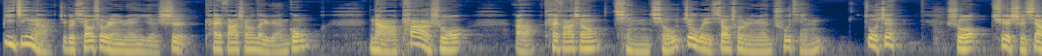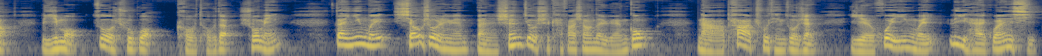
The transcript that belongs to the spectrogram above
毕竟啊，这个销售人员也是开发商的员工，哪怕说啊，开发商请求这位销售人员出庭作证，说确实向李某做出过口头的说明。但因为销售人员本身就是开发商的员工，哪怕出庭作证，也会因为利害关系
